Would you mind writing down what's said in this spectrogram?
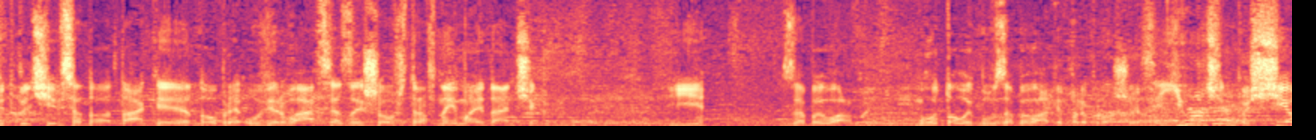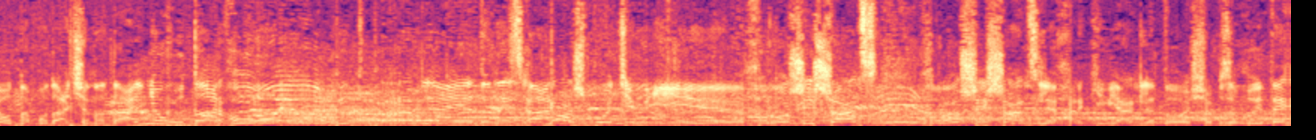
підключився до атаки. Добре увірвався, зайшов в штрафний майданчик і забивав. Готовий був забивати, перепрошую. Юрченко. Ще одна подача на дальню. Удар головою підправляє Денис Гармаш. Потім і хороший шанс. Хороший шанс для харків'ян для того, щоб забити.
